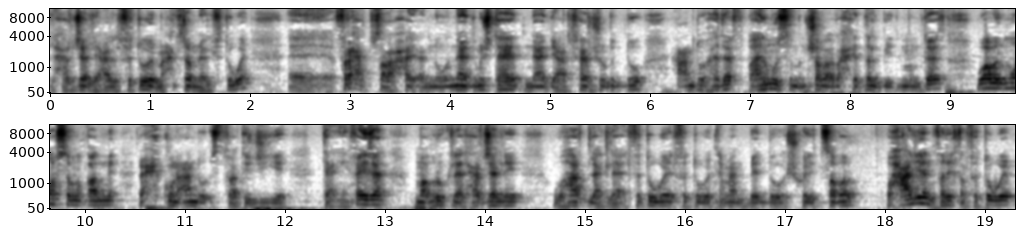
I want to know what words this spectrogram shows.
الحرجلي على الفتوة مع احترامنا للفتوة آه، فرحت بصراحة لأنه نادي مجتهد نادي عرفان شو بده عنده هدف. وهالموسم إن شاء الله راح يضل بالممتاز وبالموسم القادمة راح يكون عنده استراتيجية ثانية فإذا مبروك للحرجلي وهارد لك للفتوة الفتوة كمان بده شوية صبر. وحاليا فريق الفتوة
